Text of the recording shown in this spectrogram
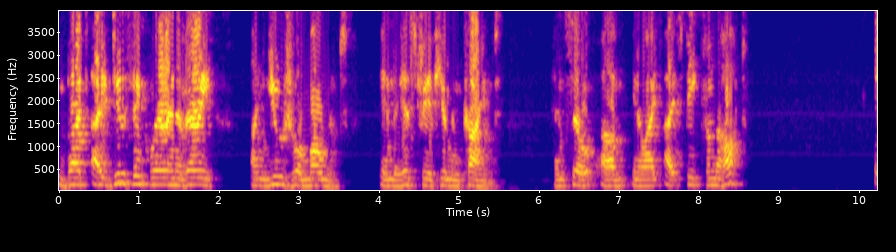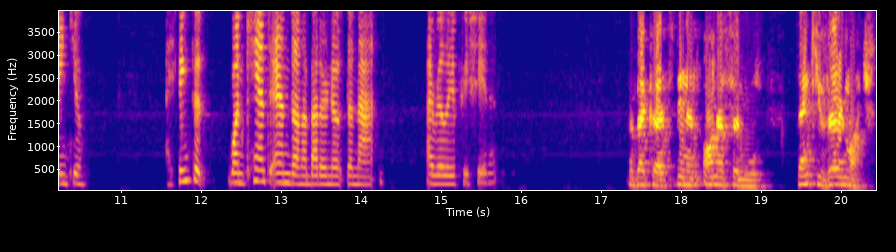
but I do think we're in a very unusual moment in the history of humankind. And so, um, you know, I, I speak from the heart. Thank you. I think that one can't end on a better note than that. I really appreciate it. Rebecca, it's been an honor for me. Thank you very much.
